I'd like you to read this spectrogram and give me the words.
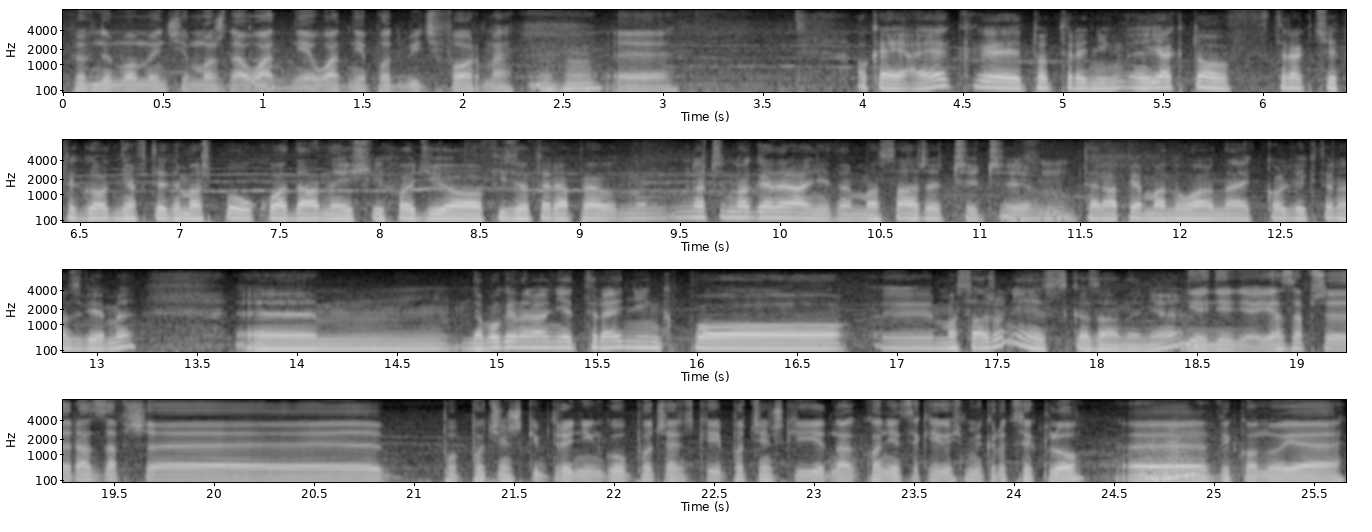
w pewnym momencie można ładnie, ładnie podbić formę. Mhm. E, Okej, a jak y, to trening, jak to w trakcie tygodnia wtedy masz poukładane, jeśli chodzi o fizjoterapeutę, no, znaczy no generalnie tam masaże, czy, czy Mhm. terapia manualna, jakkolwiek to nazwiemy, Ym, no bo generalnie trening po y, masażu nie jest wskazany, nie? Nie, nie, nie. Ja zawsze, raz zawsze po, po ciężkim treningu, po ciężkiej, po ciężkiej jednak koniec jakiegoś mikrocyklu Mhm. e, wykonuję,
